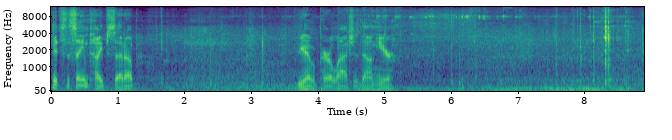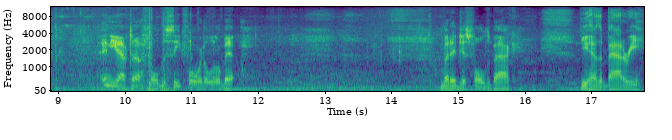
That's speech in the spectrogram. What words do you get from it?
it's the same type setup. You have a pair of latches down here. And you have to fold the seat forward a little bit. But it just folds back. You have the battery,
